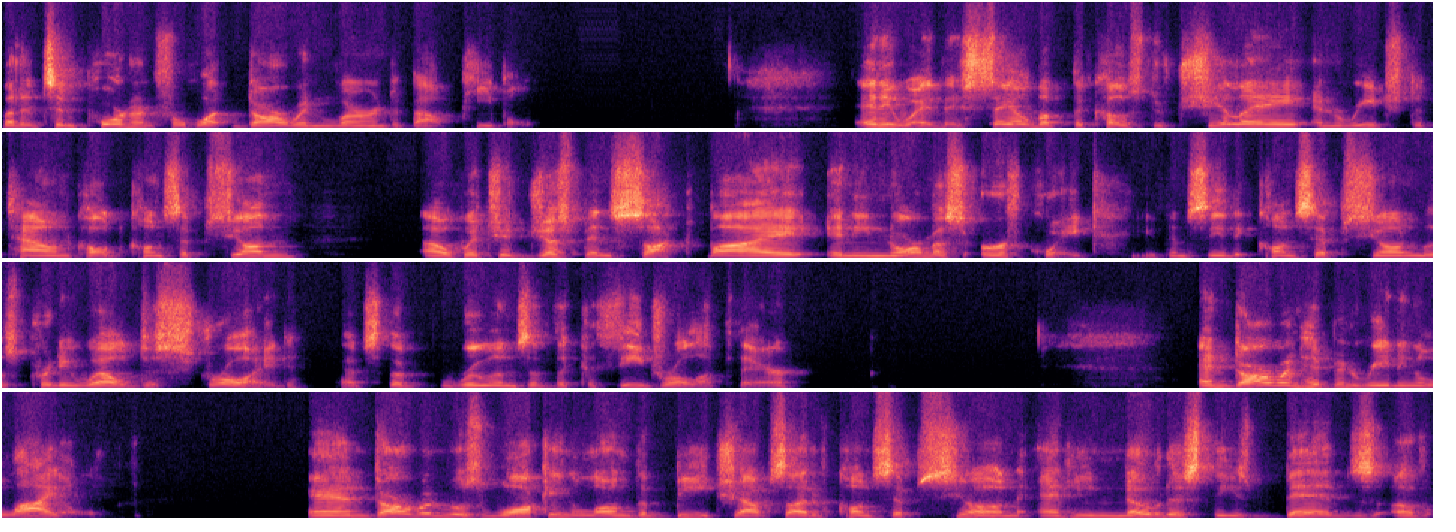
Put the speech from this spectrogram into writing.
but it's important for what Darwin learned about people. Anyway, they sailed up the coast of Chile and reached a town called Concepcion, uh, which had just been sucked by an enormous earthquake. You can see that Concepcion was pretty well destroyed. That's the ruins of the cathedral up there. And Darwin had been reading Lyell. And Darwin was walking along the beach outside of Concepcion, and he noticed these beds of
